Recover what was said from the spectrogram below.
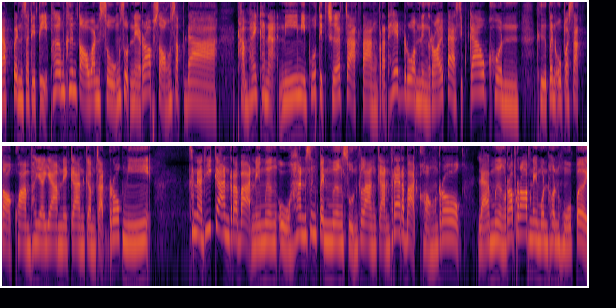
นับเป็นสถิติเพิ่มขึ้นต่อวันสูงสุดในรอบ 2 สัปดาห์ทำให้ขณะนี้มีผู้ติดเชื้อจากต่างประเทศรวม 189 คน ถือเป็นอุปสรรคต่อความพยายามในการกำจัดโรคนี้ ขณะที่การระบาดในเมืองอู่ฮั่นซึ่งเป็นเมืองศูนย์กลางการแพร่ระบาดของโรค และเมืองรอบๆ ในมณฑลหูเป่ย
